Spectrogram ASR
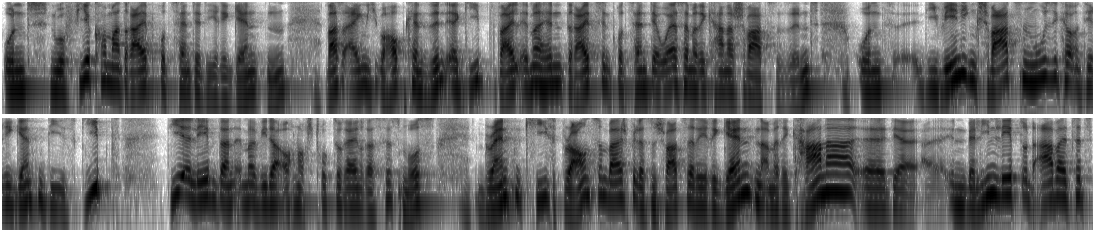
und nur 4,3 Prozent der Dirigenten, was eigentlich überhaupt keinen Sinn ergibt, weil immerhin 13 Prozent der US-Amerikaner Schwarze sind. Und die wenigen schwarzen Musiker und Dirigenten, die es gibt, die erleben dann immer wieder auch noch strukturellen Rassismus. Brandon Keith Brown zum Beispiel, das ist ein schwarzer Dirigent, ein Amerikaner, äh, der in Berlin lebt und arbeitet,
